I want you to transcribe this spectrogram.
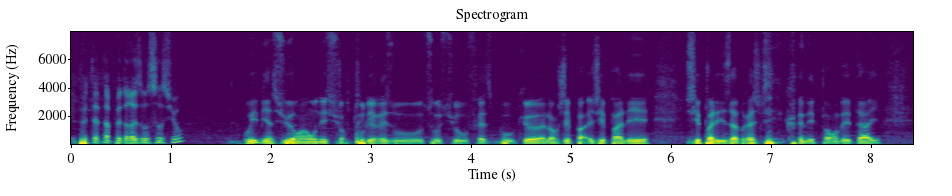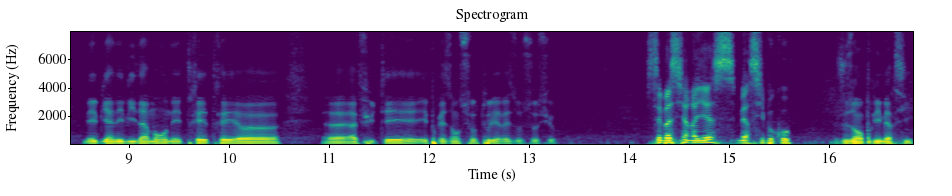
Et peut-être un peu de réseaux sociaux? Oui, bien sûr, on est sur tous les réseaux sociaux, Facebook. alors, j'ai pas, j'ai pas les, pas les adresses, je ne les connais pas en détail, mais bien évidemment, on est très, très affûté et présent sur tous les réseaux sociaux. Sébastien Reyes, merci beaucoup. Je vous en prie, merci.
